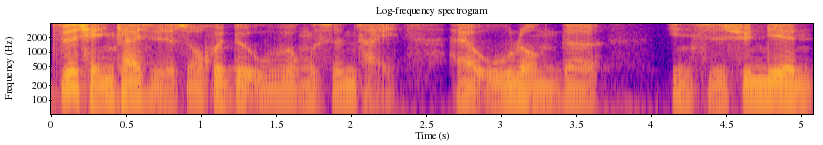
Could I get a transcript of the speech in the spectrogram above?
之前一开始的时候，会对吴龙的身材，还有吴龙的饮食训练。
